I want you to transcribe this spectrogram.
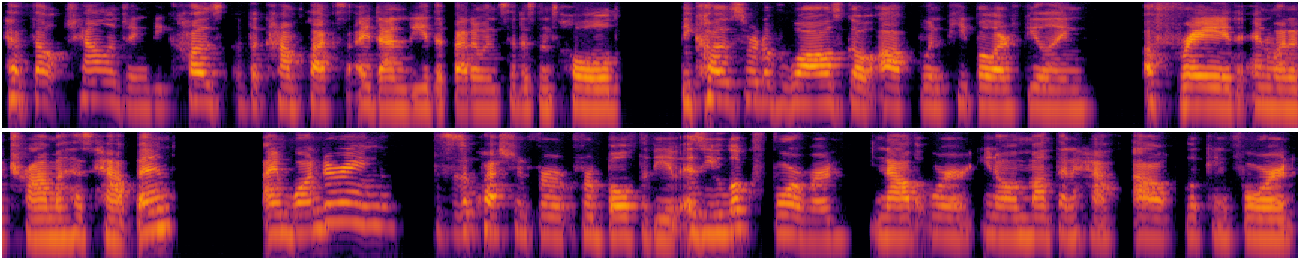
have felt challenging because of the complex identity that Bedouin citizens hold, because sort of walls go up when people are feeling afraid and when a trauma has happened. I'm wondering, this is a question for, for both of you, as you look forward, now that we're, you know, a month and a half out looking forward,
